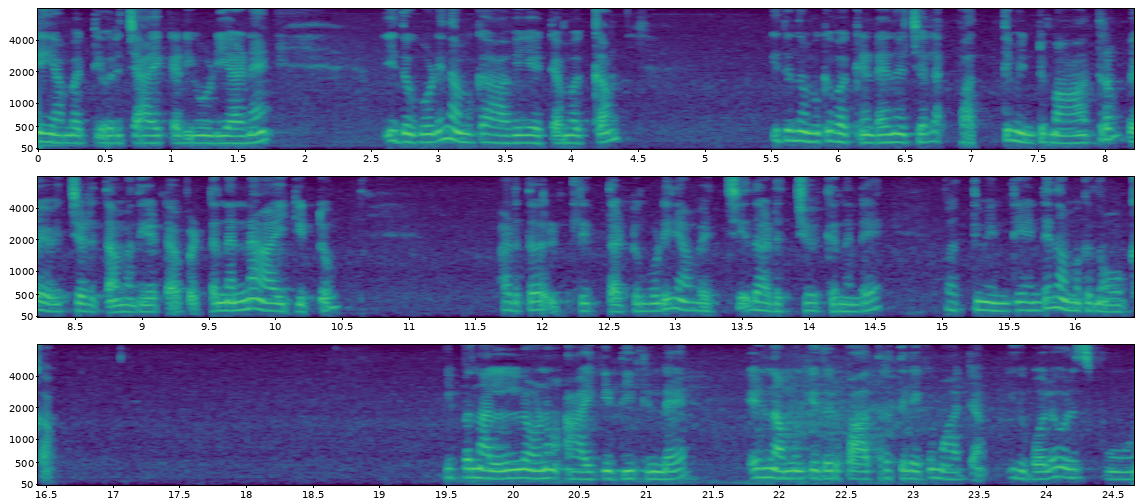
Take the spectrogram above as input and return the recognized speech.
ചെയ്യാൻ പറ്റിയ ഒരു ചായക്കടി കൂടിയാണ്. ഇതുകൂടി നമുക്ക് ആവി കയറ്റാൻ വെക്കാം. ഇത് നമുക്ക് വെക്കേണ്ടതെന്ന് വെച്ചാൽ പത്ത് മിനിറ്റ് മാത്രം വേവിച്ചെടുത്താൽ മതി കേട്ടോ. പെട്ടെന്ന് തന്നെ ആയി കിട്ടും. അടുത്ത ഇഡ്ഡലി തട്ടും കൂടി ഞാൻ വെച്ച് ഇത് അടച്ചു വെക്കുന്നുണ്ട്. പത്ത് മിനിറ്റ് കഴിഞ്ഞിട്ട് നമുക്ക് നോക്കാം. ഇപ്പം നല്ലോണം ആയി കിട്ടിയിട്ടുണ്ട്. ഇനി നമുക്കിതൊരു പാത്രത്തിലേക്ക് മാറ്റാം. ഇതുപോലെ ഒരു സ്പൂൺ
